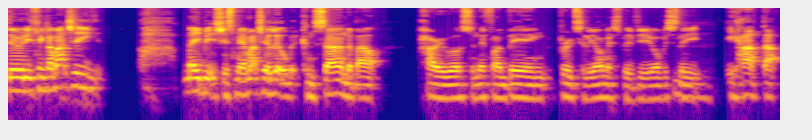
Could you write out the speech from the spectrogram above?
do anything. I'm actually maybe it's just me. I'm actually a little bit concerned about Harry Wilson, if I'm being brutally honest with you. Obviously, he had that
